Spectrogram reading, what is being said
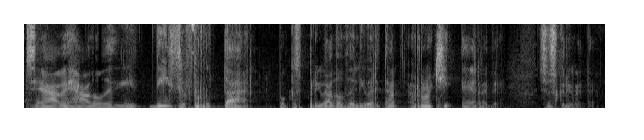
se ha dejado de disfrutar porque es privado de libertad, Rochi RD. Suscríbete.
